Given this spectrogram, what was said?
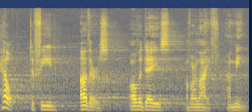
help to feed others all the days of our life. Amen.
